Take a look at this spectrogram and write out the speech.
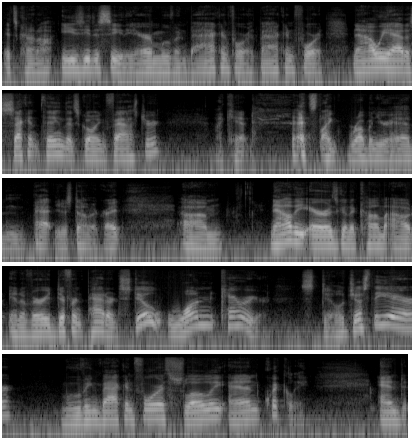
it's kind of easy to see the air moving back and forth, back and forth. Now we add a second thing that's going faster. I can't, that's like rubbing your head and patting your stomach, right? Um, now the air is going to come out in a very different pattern. Still one carrier, still just the air, moving back and forth slowly and quickly. And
